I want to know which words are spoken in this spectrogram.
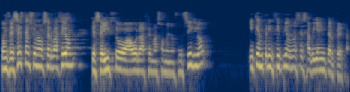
entonces, esta es una observación que se hizo ahora hace más o menos un siglo y que en principio no se sabía interpretar,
